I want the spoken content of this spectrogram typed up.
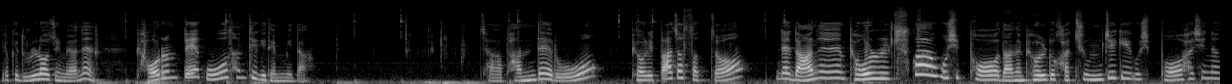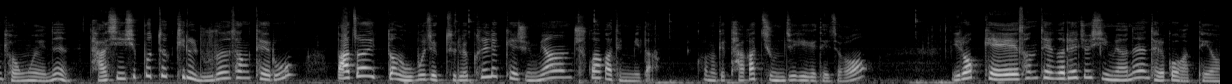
이렇게 눌러주면은 별은 빼고 선택이 됩니다. 자, 반대로 별이 빠졌었죠? 근데 나는 별을 추가하고 싶어, 나는 별도 같이 움직이고 싶어 하시는 경우에는 다시 Shift 키를 누른 상태로 빠져있던 object를 클릭해주면 추가가 됩니다. 그럼 이렇게 다 같이 움직이게 되죠. 이렇게 선택을 해주시면 될 것 같아요.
